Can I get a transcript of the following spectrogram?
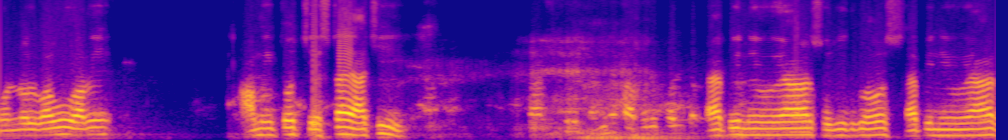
মন্ডল বাবু আমি আমি তো চেষ্টায় আছি। Happy new year Sujit Ghosh. Happy new year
